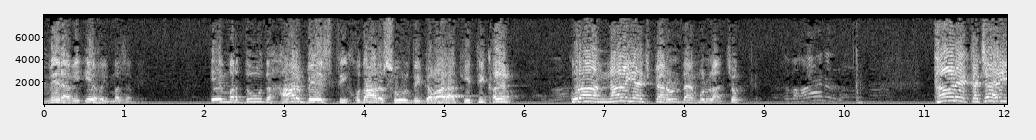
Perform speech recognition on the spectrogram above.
میرا بھی یہ ہوئی مذہب ہے۔ اے مردود، ہر بےزتی خدا رسول دی گوارا کیتی کھڑے قرآن نالیاں چ پیا رلد ملا چپ تھانے کچہری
